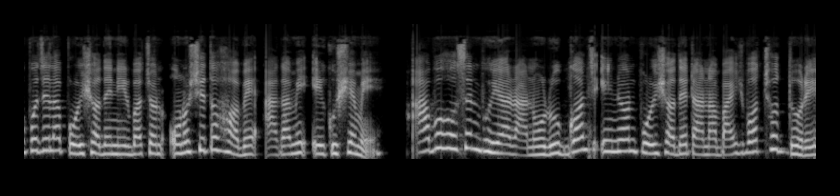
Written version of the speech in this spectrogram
উপজেলা পরিষদের নির্বাচন অনুষ্ঠিত হবে আগামী একুশে মে। আবু হোসেন ভুইয়া রানু রূপগঞ্জ ইউনিয়ন পরিষদে টানা বাইশ বছর ধরে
